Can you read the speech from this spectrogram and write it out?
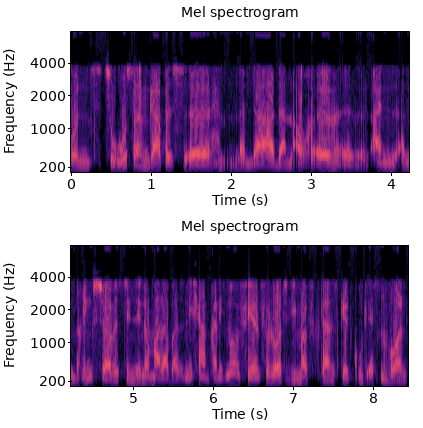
Und zu Ostern gab es äh, da dann auch äh, einen, einen Bringservice, den Sie normalerweise nicht haben. Kann ich nur empfehlen für Leute, die mal für kleines Geld gut essen wollen.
